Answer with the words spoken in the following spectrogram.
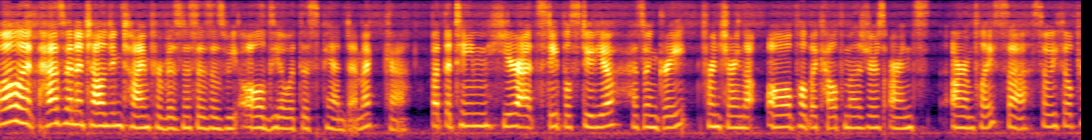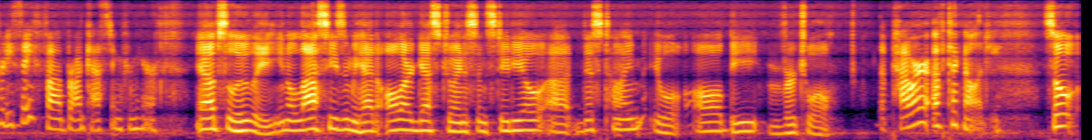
Well, it has been a challenging time for businesses as we all deal with this pandemic. Uh, but the team here at Staples Studio has been great for ensuring that all public health measures are in, are in place. Uh, so we feel pretty safe uh, broadcasting from here. Yeah, absolutely. You know, last season we had all our guests join us in studio. Uh, this time it will all be virtual. The power of technology. So,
